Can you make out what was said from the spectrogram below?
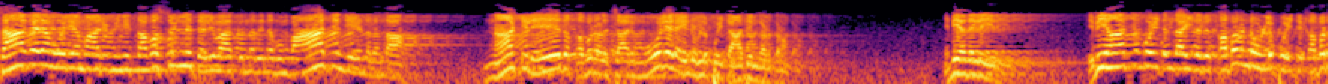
സാഗര മൂല്യന്മാരും ഇനി തവസുലിന് തെളിവാക്കുന്നതിന് മുമ്പ് ആദ്യം ചെയ്യേണ്ടത് എന്താ നാട്ടിലേത് കബറളിച്ചാലും മൂലര ഉള്ളിൽ പോയിട്ട് ആദ്യം കിടക്കണം. നബി അതല്ലേ ഇത് നബി ആദ്യം പോയിട്ട് എന്താ കബറിന്റെ ഉള്ളിൽ പോയിട്ട് കബർ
